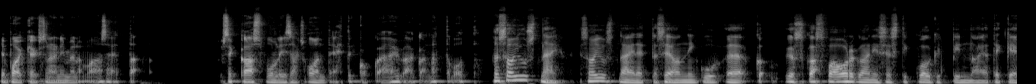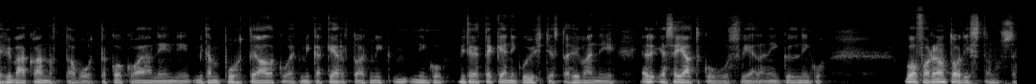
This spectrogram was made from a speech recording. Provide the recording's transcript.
Ja poikkeuksena nimenomaan se, että se kasvun lisäksi on tehty koko ajan hyvää kannattavuutta. No se on just näin. Se on just näin, että se on niin kuin, jos kasvaa organisesti 30 pinnaa ja tekee hyvää kannattavuutta koko ajan, niin, niin mitä me puhuttiin alkuun, että mikä kertoo, että mi, niin kuin, mitä tekee niin kuin yhtiöstä hyvän, niin, ja, ja se jatkuvuus vielä, niin kyllä niin kuin Gofore on todistanut se.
